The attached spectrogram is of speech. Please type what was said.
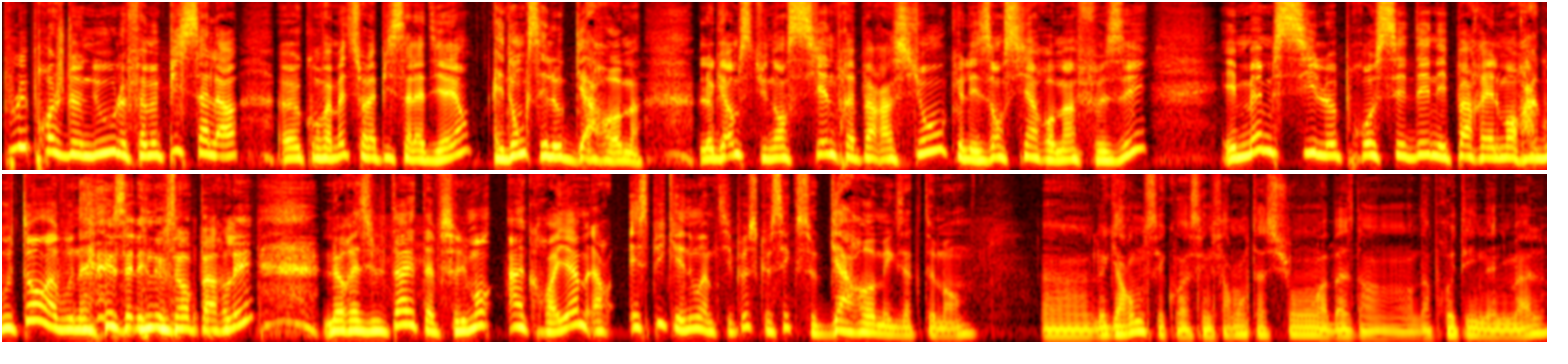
plus proche de nous, le fameux pisala euh, qu'on va mettre sur la piste saladière. Et donc, c'est le garum. Le garum, c'est une ancienne préparation que les anciens Romains faisaient. Et même si le procédé n'est pas réellement ragoûtant, hein, vous, allez nous en parler, le résultat est absolument incroyable. Alors expliquez-nous un petit peu ce que c'est que ce garum exactement. Euh, le garum, c'est quoi? C'est une fermentation à base d'un protéine animal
